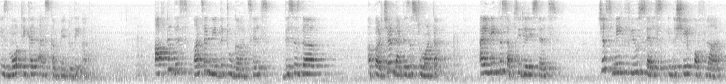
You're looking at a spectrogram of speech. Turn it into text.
is more thickened as compared to the other. After this, once I made the two guard cells, this is the aperture that is the stomata. I'll make the subsidiary cells. Just make few cells in the shape of flower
